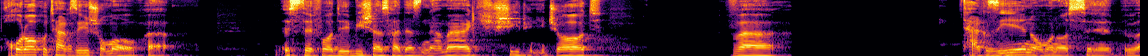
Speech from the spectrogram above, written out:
خوراک و تغذیه شما و استفاده بیش از حد از نمک شیرینیجات و تغذیه نامناسب و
